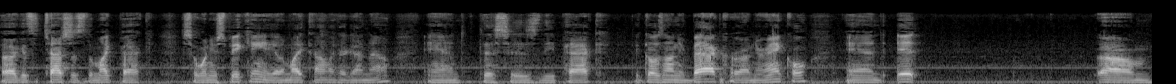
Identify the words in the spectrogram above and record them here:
uh, gets attached to the mic pack. So when you're speaking, you got a mic on like I got now, and this is the pack that goes on your back or on your ankle, and it um,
